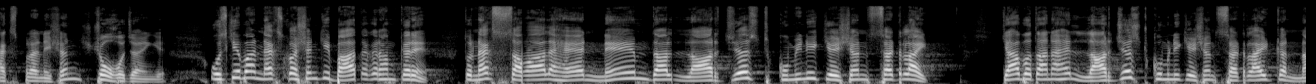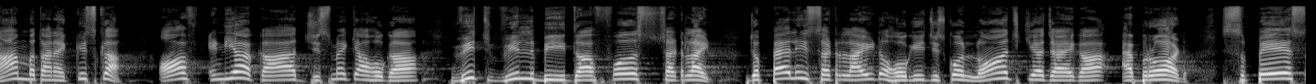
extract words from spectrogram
एक्सप्लेनेशन शो हो जाएँगे। उसके बाद नेक्स्ट क्वेश्चन की बात अगर हम करें तो नेक्स्ट सवाल है name the largest communication satellite क्या बताना है? लार्जेस्ट कम्युनिकेशन सैटेलाइट का नाम बताना है किसका? ऑफ़ इंडिया का, जिसमें क्या होगा? Which will be the first satellite जो पहली सैटेलाइट होगी, जिसको लॉन्च किया जाएगा aboard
